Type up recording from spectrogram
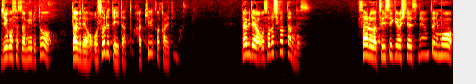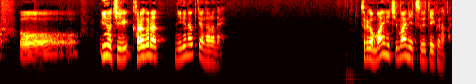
15節を見ると、ダビデは恐れていたとはっきり書かれています。ダビデは恐ろしかったのです。サウルが追跡をしてですね、本当にもう、命からがら逃げなくてはならない。それが毎日毎日続いていく中で、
